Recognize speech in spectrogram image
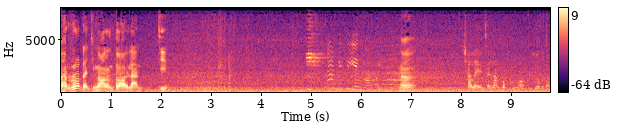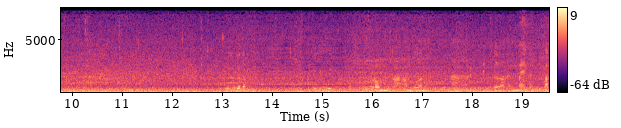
nó rót đành ngon to làn chi à cha lè sẽ làm bọc đúng không vô các bạn vô đó rồi ăn tuần à tích cơ hành mẹ cái bắt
